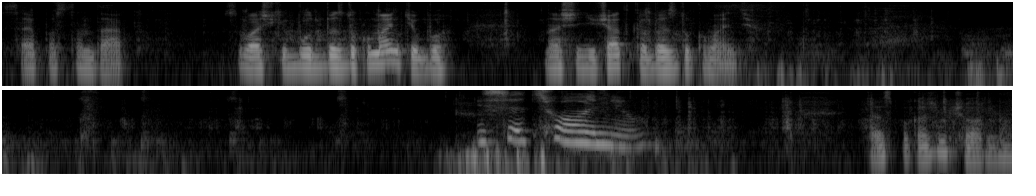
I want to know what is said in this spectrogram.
Все по стандарту. Собачки будуть без документів, бо наші дівчатка без документів. І ще чорні. Зараз покажемо чорного.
